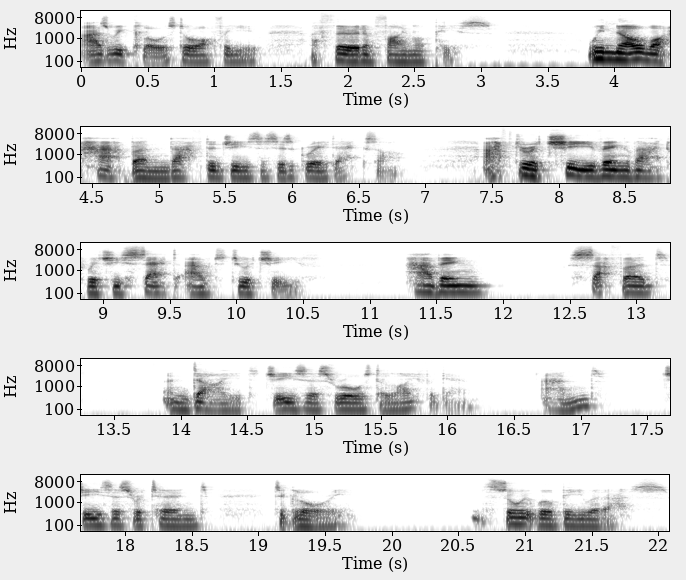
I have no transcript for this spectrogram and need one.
as we close, to offer you a third and final piece. We know what happened after Jesus' great exile, after achieving that which he set out to achieve having suffered and died, Jesus rose to life again, and Jesus returned to glory. So it will be with us.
